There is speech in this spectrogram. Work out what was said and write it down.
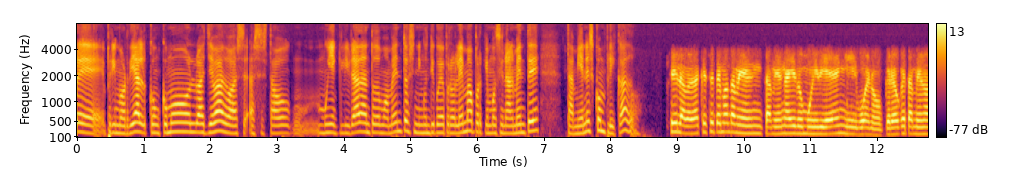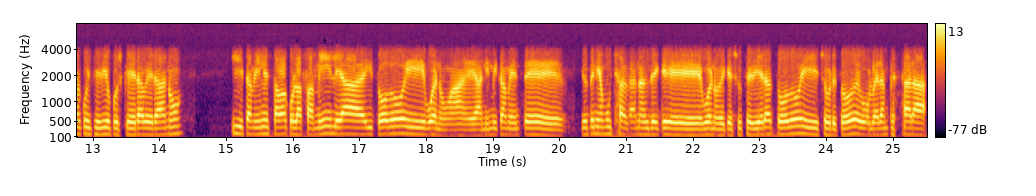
eh, primordial. ¿Con cómo lo has llevado? ¿Has, has estado muy equilibrada en todo momento, sin ningún tipo de problema? Porque emocionalmente también es complicado. Sí, la verdad es que ese tema también también ha ido muy bien y bueno, creo que también ha coincidido pues que era verano y también estaba con la familia y todo y bueno, eh, anímicamente yo tenía muchas ganas de que bueno, de que sucediera todo y sobre todo de volver a empezar a,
